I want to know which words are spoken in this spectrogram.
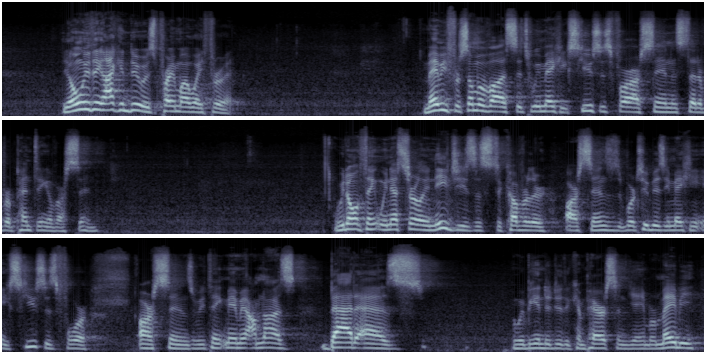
the only thing I can do is pray my way through it. Maybe for some of us, it's we make excuses for our sin instead of repenting of our sin. We don't think we necessarily need Jesus to cover their, our sins. We're too busy making excuses for our sins. We think, maybe I'm not as bad as, and we begin to do the comparison game. Or maybe,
